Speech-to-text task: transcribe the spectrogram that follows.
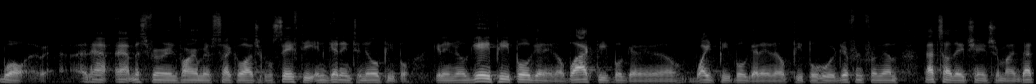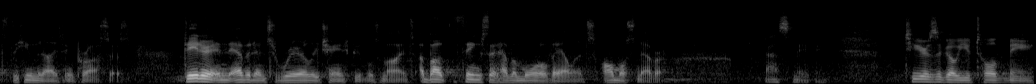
well, an a- atmosphere and environment of psychological safety and getting to know people, getting to know gay people, getting to know black people, getting to know white people, getting to know people who are different from them. That's how they change their mind. That's the humanizing process. Data and evidence rarely change people's minds about things that have a moral valence. Almost never. Fascinating. Two years ago, you told me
